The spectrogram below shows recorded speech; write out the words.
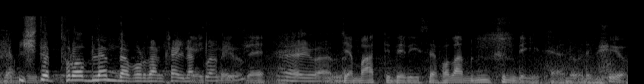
hocam. İşte problem de buradan kaynaklanıyor. Şeyhse, Eyvallah. cemaat lideri ise falan mümkün değil yani öyle bir şey yok.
